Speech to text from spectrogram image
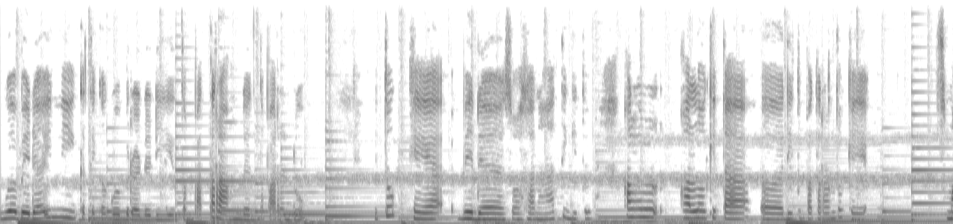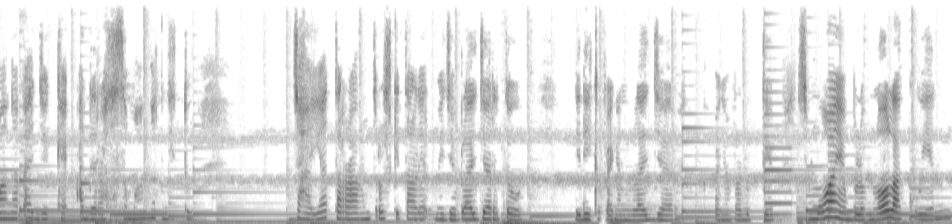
Gue beda ini ketika gue berada di tempat terang dan tempat redup. Itu kayak beda suasana hati gitu. Kalau kalau kita uh, di tempat terang tuh kayak semangat aja kayak ada rasa semangat gitu. Cahaya terang terus kita lihat meja belajar tuh jadi kepengen belajar kepengen produktif. Semua yang belum lo lakuin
